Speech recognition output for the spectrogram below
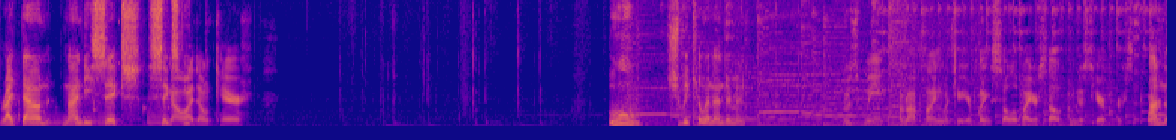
write down 96, 60. No, I don't care. Ooh, should we kill an Enderman? Who's we? I'm not playing with you. You're playing solo by yourself. I'm just here for support. I'm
